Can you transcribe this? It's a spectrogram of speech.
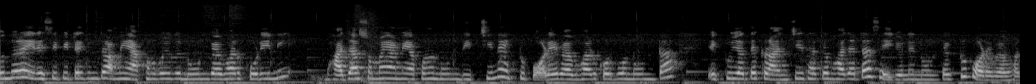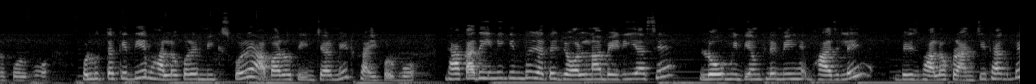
বন্ধুরা, এই রেসিপিটা কিন্তু আমি এখনও পর্যন্ত নুন ব্যবহার করিনি। ভাজার সময় আমি এখনও নুন দিচ্ছি না, একটু পরে ব্যবহার করব নুনটা। একটু যাতে ক্রাঞ্চি থাকে ভাজাটা, সেই জন্য নুনটা একটু পরে ব্যবহার করব। হলুদটাকে দিয়ে ভালো করে মিক্স করে আবারও তিন চার মিনিট ফ্রাই করব। ঢাকা দিইনি কিন্তু, যাতে জল না বেরিয়ে আসে। লো মিডিয়াম ফ্লেমে ভাজলে বেশ ভালো ক্রাঞ্চি থাকবে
